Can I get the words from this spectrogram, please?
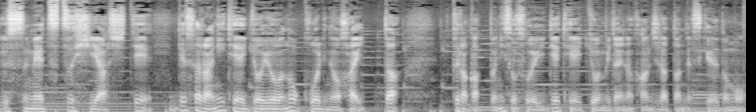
薄めつつ冷やしてでさらに提供用の氷の入ったプラカップに注いで提供みたいな感じだったんですけれども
